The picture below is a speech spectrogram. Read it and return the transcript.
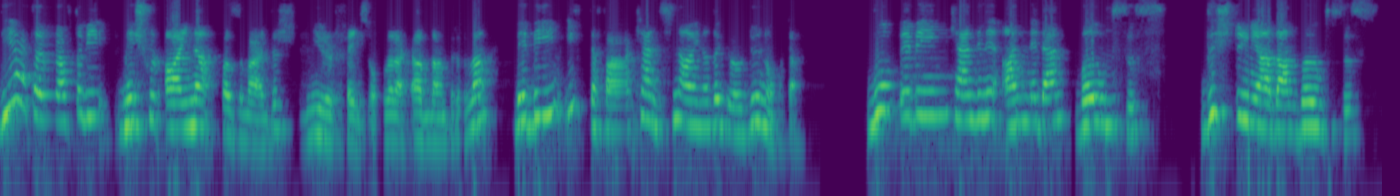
Diğer tarafta bir meşhur ayna fazı vardır. Mirror face olarak adlandırılan. Bebeğin ilk defa kendisini aynada gördüğü nokta. Bu bebeğin kendini anneden bağımsız, dış dünyadan bağımsız,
